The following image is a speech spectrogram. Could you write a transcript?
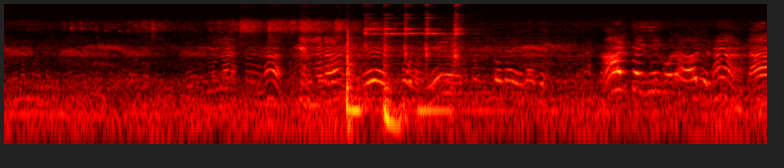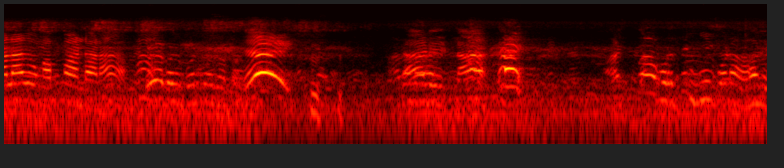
என்னடா ஏய், இப்போ ஏன் சுத்தி கூட என்னது? நாட்டுக்கு கூட ஆளு. நாலாவது உங்க அப்பா ஆண்டானா? அஸ்தாபுரத்தை நீ. கூட ஆளு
